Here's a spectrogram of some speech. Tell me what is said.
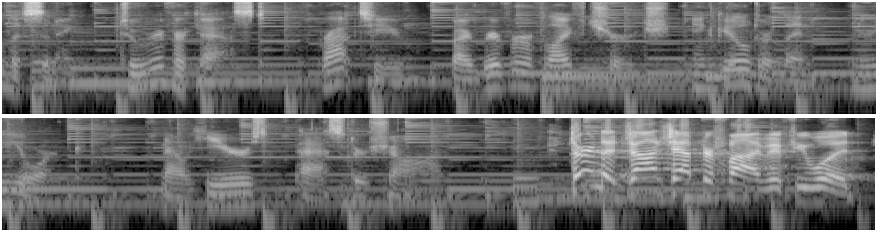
listening to Rivercast, brought to you by River of Life Church in Guilderland, New York. Now, here's Pastor Sean. Turn to John chapter 5, if you would.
